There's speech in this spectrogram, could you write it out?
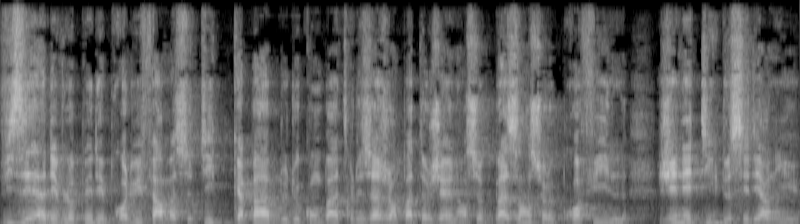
visait à développer des produits pharmaceutiques capables de combattre les agents pathogènes en se basant sur le profil génétique de ces derniers.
